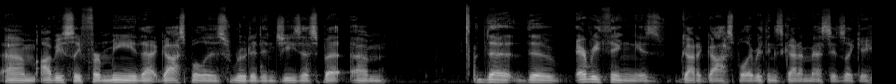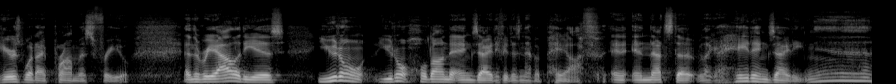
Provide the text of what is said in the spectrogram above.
Um, obviously for me that gospel is rooted in jesus but um, the the everything is got a gospel. Everything's got a message. Like here's what i promise for you. And the reality is you don't you don't hold on to anxiety if it doesn't have a payoff. And, and that's the like i hate anxiety. Yeah.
